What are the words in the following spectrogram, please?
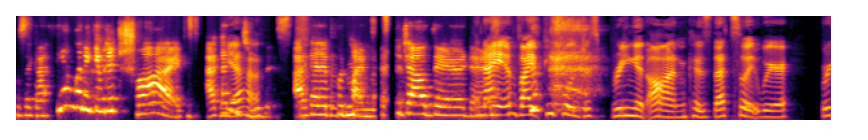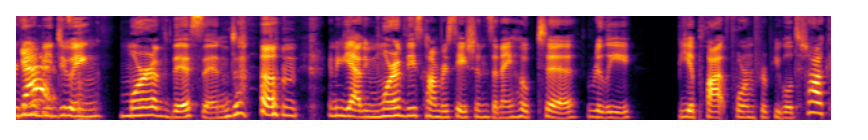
was like, I think I'm going to give it a try because I got to Yeah. do this. I got to put my message out there. That And I invite people to just bring it on because that's what we're we're gonna be doing more of this and um gonna be having more of these conversations and I hope to really be a platform for people to talk.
